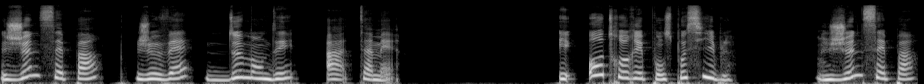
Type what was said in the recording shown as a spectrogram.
Je ne sais pas, je vais demander à ta mère. Et autre réponse possible. Je ne sais pas,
